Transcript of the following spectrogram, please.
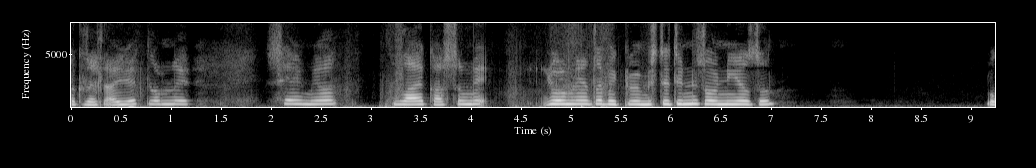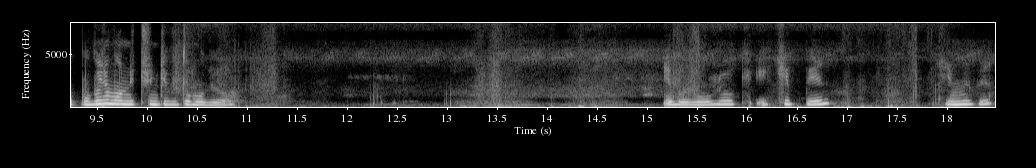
Arkadaşlar reklamları sevmeyen like atsın ve yorumlara da bekliyorum. İstediğiniz oyunu yazın. Yok bu benim 13. videom oluyor. Ne böyle oluyor ki? 2000 20 bin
